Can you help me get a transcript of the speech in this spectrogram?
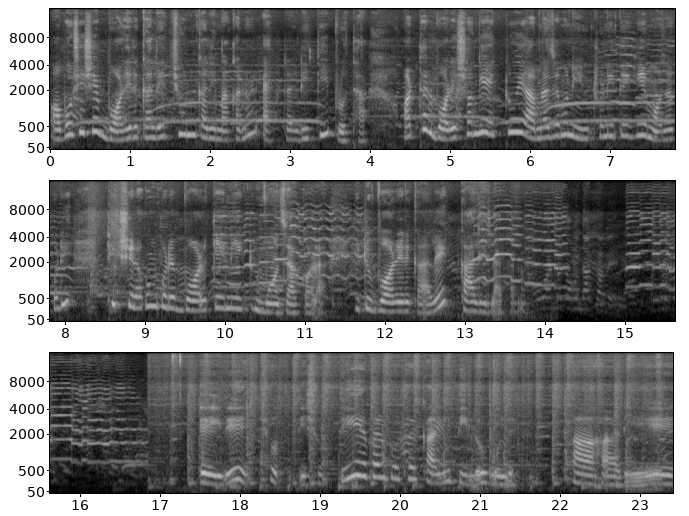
অবশেষে বরের গালে চুনকালি মাখানোর একটা রীতি প্রথা। অর্থাৎ বরের সঙ্গে একটু আমরা যেমন ইন্ট্রো নিতে গিয়ে মজা করি, ঠিক সেরকম করে বরকে নিয়ে একটু মজা করা, একটু বরের গালে কালি লাগানো। এই রে সত্যি সত্যি এবার কোথায় কালি দিল বলে। আহারে।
